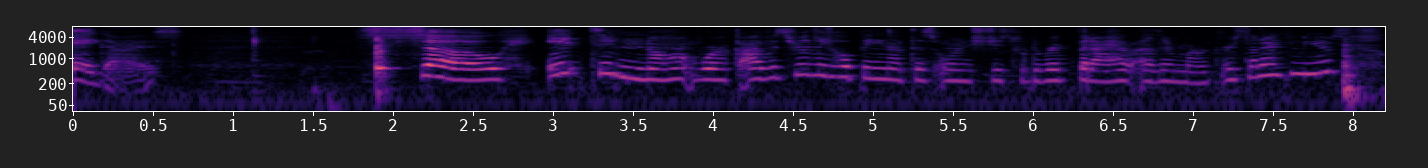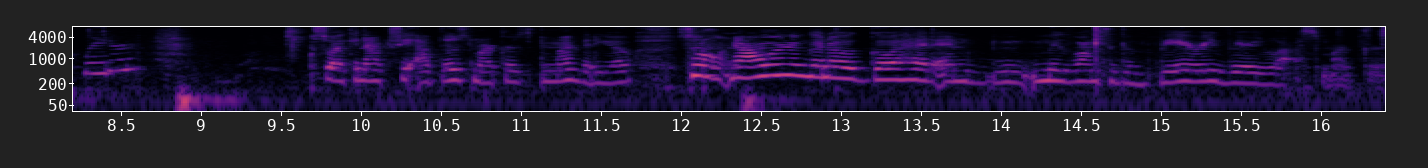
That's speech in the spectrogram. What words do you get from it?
Hey guys. So, it did not work. I was really hoping that this orange juice would work, but I have other markers that I can use later. So I can actually add those markers in my video. So now we're going to go ahead and move on to the very, very last marker.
